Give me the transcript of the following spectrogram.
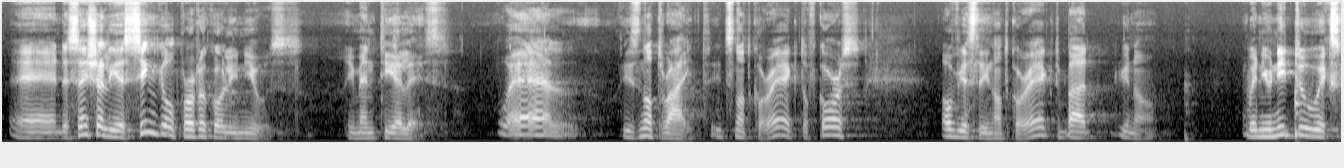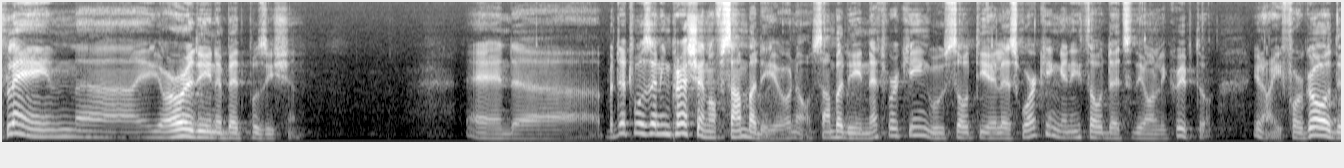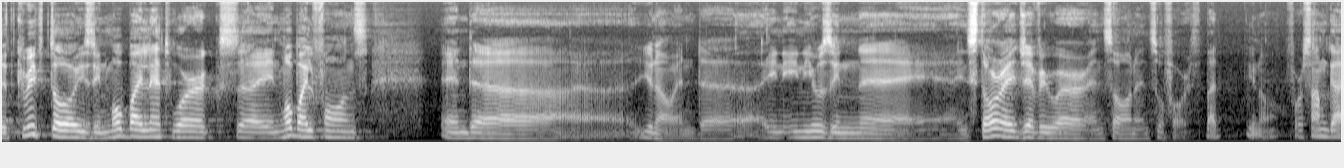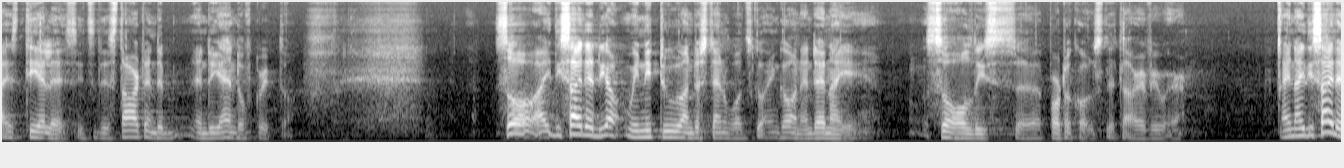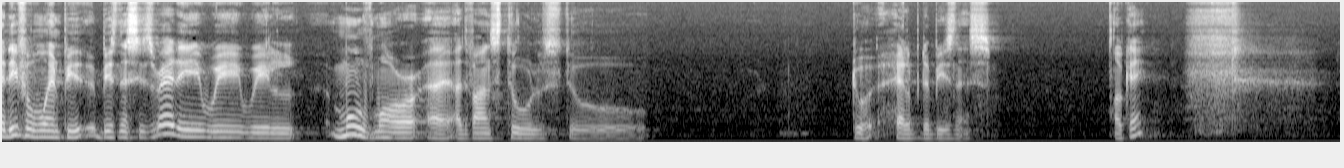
and essentially a single protocol in use. He meant TLS. Well, it's not right. It's not correct, of course. Obviously not correct, but you know, when you need to explain, uh, you're already in a bad position. And uh, but that was an impression of somebody, or no, somebody in networking who saw TLS working and he thought that's the only crypto. You know, he forgot that crypto is in mobile networks, uh, in mobile phones, and uh, you know, and uh, in, in use in, uh, in storage everywhere, and so on and so forth. But you know, for some guys, TLS, it's the start and the, and the end of crypto. So I decided, yeah, we need to understand what's going on. And then I saw all these uh, protocols that are everywhere. And I decided if and when business is ready, we will move more uh, advanced tools to, to help the business. Okay?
